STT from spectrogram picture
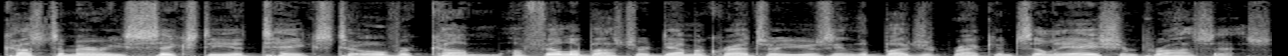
customary 60 it takes to overcome a filibuster, Democrats are using the budget reconciliation process.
